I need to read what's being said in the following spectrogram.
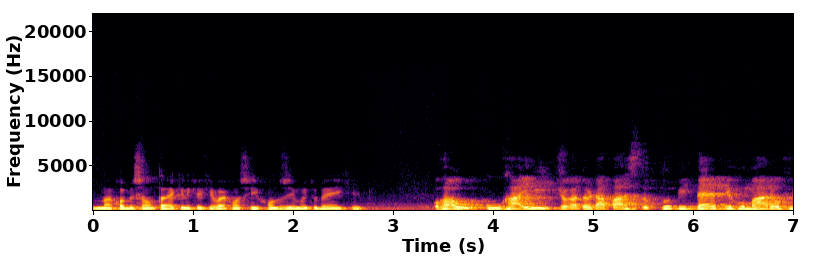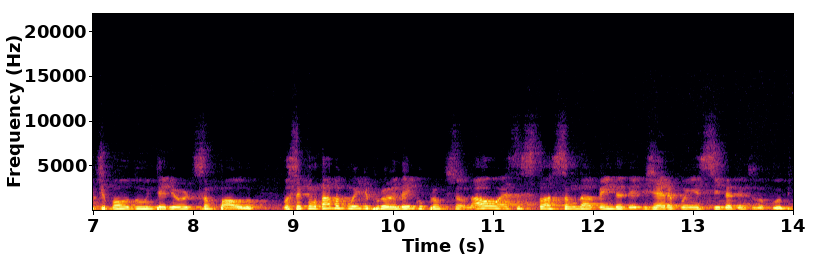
na comissão técnica que vai conseguir conduzir muito bem a equipe. O Raul, o Raí, jogador da base do clube, deve rumar ao futebol do interior de São Paulo. Você contava com ele para o elenco profissional ou essa situação da venda dele já era conhecida dentro do clube?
